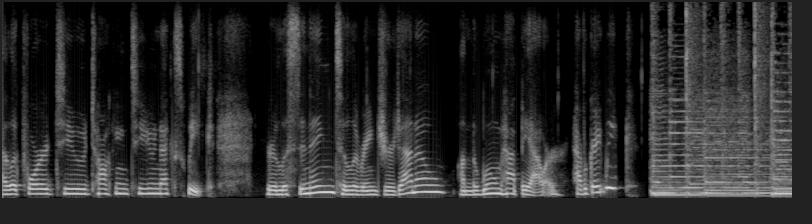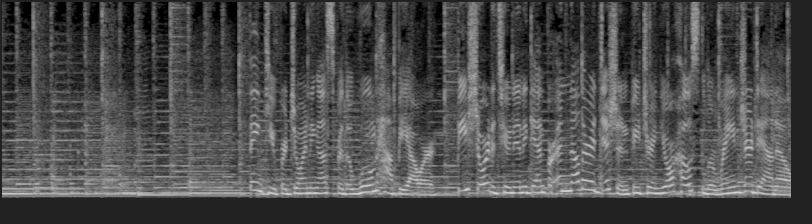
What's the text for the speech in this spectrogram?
I look forward to talking to you next week. You're listening to Lorraine Giordano on the Womb Happy Hour. Have a great week. Thank you for joining us for the Womb Happy Hour. Be sure to tune in again for another edition featuring your host, Lorraine Giordano,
